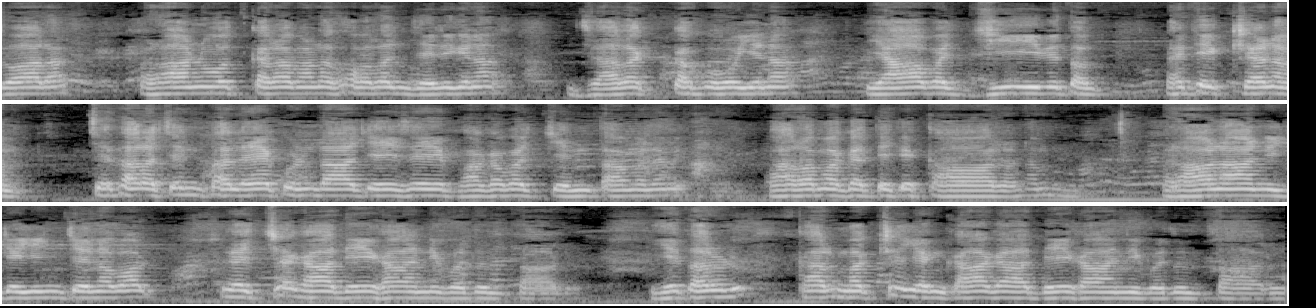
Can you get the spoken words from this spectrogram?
ద్వారా ప్రాణోత్కరమణ సమరం జరిగిన జరక్కపోయిన యావజ్జీవితం ప్రతి క్షణం చితర చింత లేకుండా చేసే భగవత్ చింతమనమే పరమగతికి కారణం. ప్రాణాన్ని జయించినవాడు స్వేచ్ఛగా దేహాన్ని వదులుతాడు. ఇతరులు కర్మక్షయం కాగా దేహాన్ని వదులుతారు.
